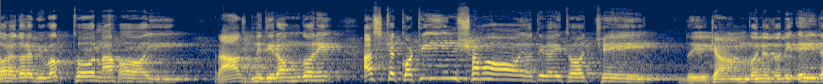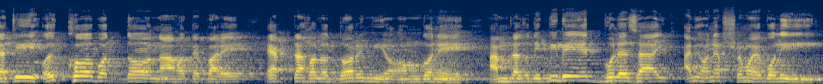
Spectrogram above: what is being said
দলে দলে বিভক্ত না হই। রাজনীতির অঙ্গনে আজকে কঠিন সময় অতিবাহিত হচ্ছে। দুইটা অঙ্গনে যদি এই জাতি ঐক্যবদ্ধ না হতে পারে, একটা হলো ধর্মীয় অঙ্গনে। আমরা যদি বিভেদ ভুলে যাই, আমি অনেক সময় বলি,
